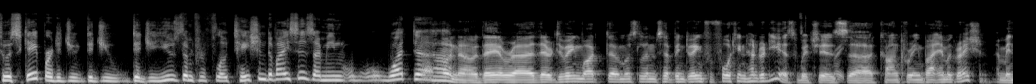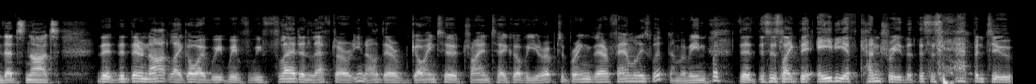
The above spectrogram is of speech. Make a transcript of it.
to escape, or did you did you did you use them for flotation devices? I mean, what? Uh... Oh no, they're uh, they're doing what uh, Muslims have been doing for fourteen hundred years, which is right. Uh, conquering by immigration. I mean, that's not they're not like oh we, we've we fled and left our you know they're going to try and take over Europe to bring their families with them. I mean, but, the, this is like the 80th country that this has happened to,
